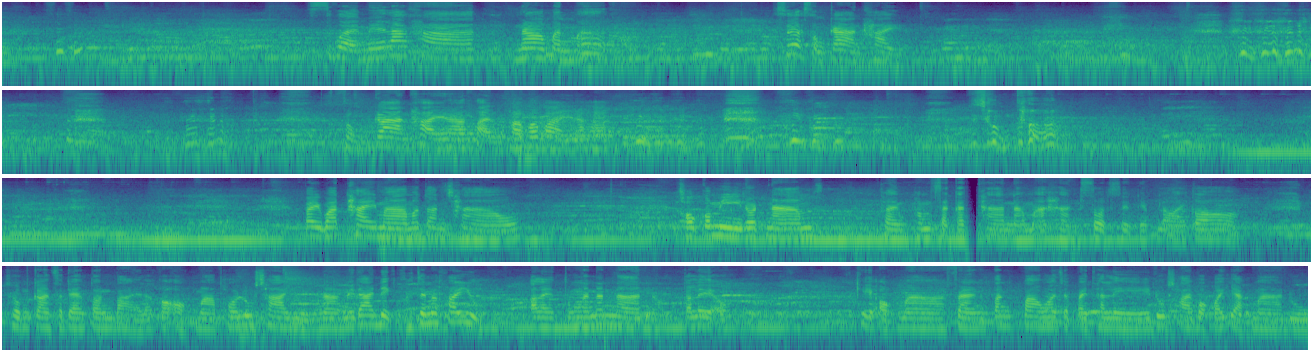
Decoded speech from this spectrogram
สวยไหมล่ะคะหน้ามันมาก เสื้อสงการไทย สงการไทยนะใส่รองเท้าผ้าใบนะคะ ชมต่อ ไปวัดไทยมาเมื่อตอนเช้า เขาก็มีรดน้ำทางคำสังฆทานนำอาหารสดเสร็จเรียบร้อยก็ชมการแสดงตอนบ่ายแล้วก็ออกมาเพราะลูกชายอยู่นานไม่ได้เด็กเขาจะไม่ค่อยอยู่อะไรตรงนั้นนานๆเนาะก็เลยออกโอเคออกมาแฟนตั้งเป้าว่าจะไปทะเล ลูกชายบอกว่าอยากมาดู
